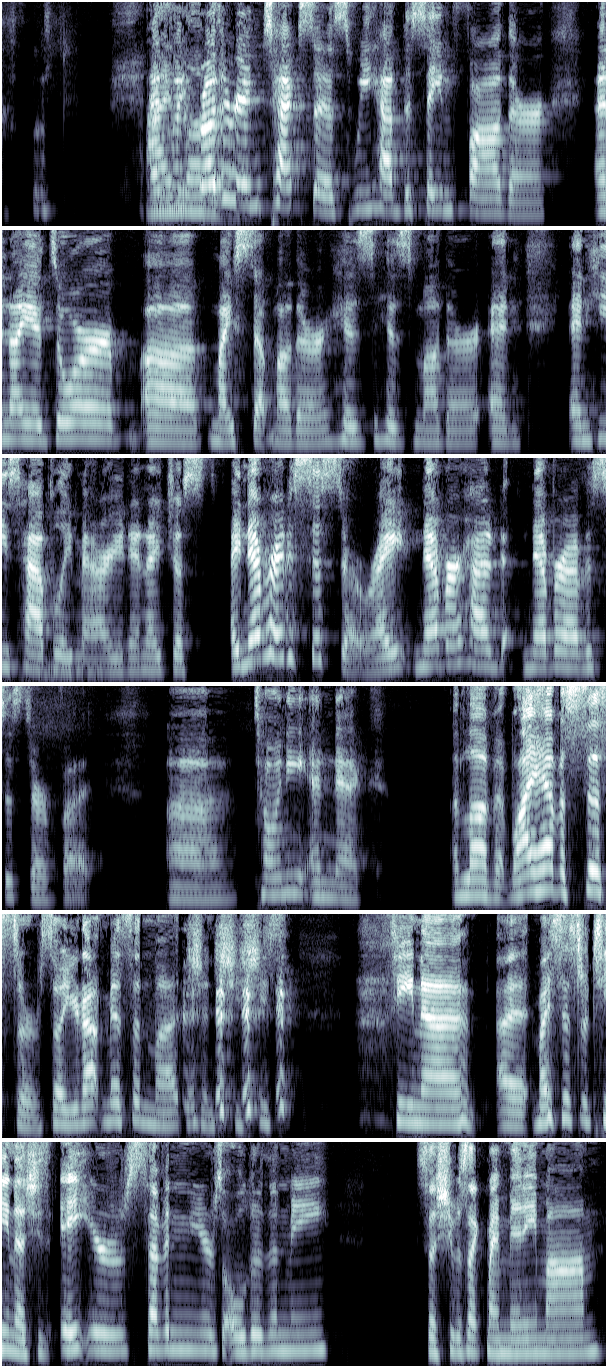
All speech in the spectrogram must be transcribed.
and I my brother it. in Texas, we have the same father. and I adore uh, my stepmother, his his mother, and and he's happily married. And I just I never had a sister, right? Never had never have a sister, but uh, Tony and Nick. I love it. Well, I have a sister, so you're not missing much. And she, she's Tina, uh, my sister Tina. She's eight years, seven years older than me, so she was like my mini mom.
